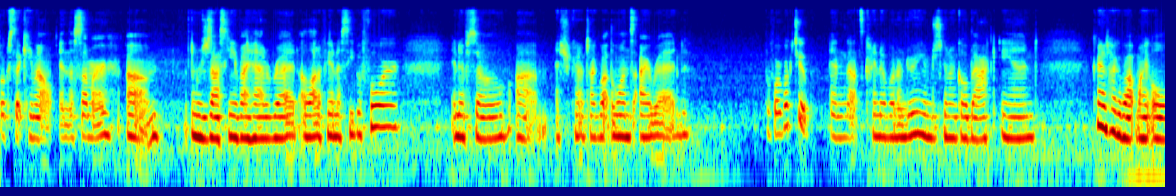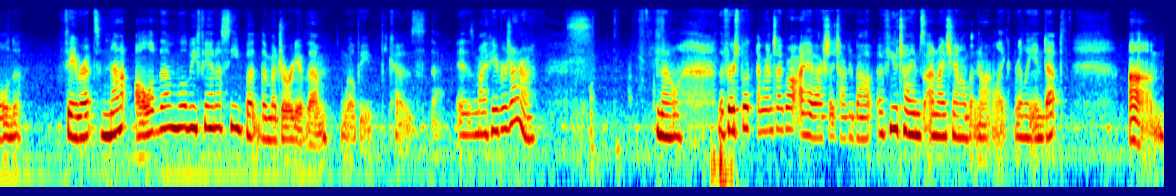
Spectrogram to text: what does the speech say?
books that came out in the summer. Um, I was just asking if I had read a lot of fantasy before, and if so, um, I should kind of talk about the ones I read before booktube. And that's kind of what I'm doing. I'm just going to go back and kind of talk about my old favorites. Not all of them will be fantasy, but the majority of them will be because that is my favorite genre. Now, the first book I'm going to talk about, I have actually talked about a few times on my channel, but not like really in depth. Um,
